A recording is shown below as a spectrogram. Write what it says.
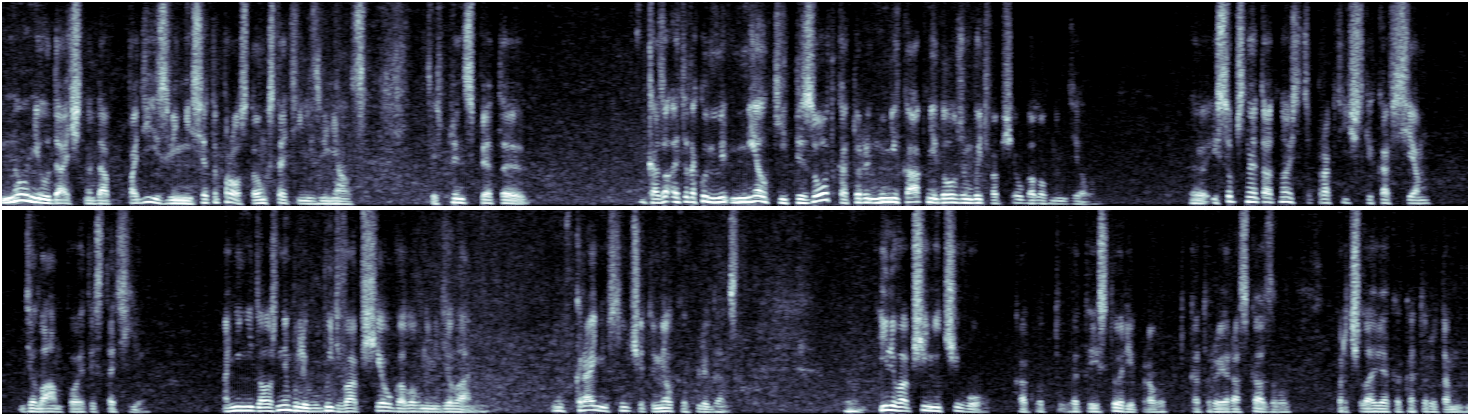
Ну, неудачно, да, поди извинись. Это просто. Он, кстати, не извинялся. То есть, в принципе, это это такой мелкий эпизод, который ну, никак не должен быть вообще уголовным делом. Э, и, собственно, это относится практически ко всем делам по этой статье. Они не должны были бы быть вообще уголовными делами. Ну, в крайнем случае это мелкое хулиганство. Или вообще ничего как вот в этой истории, про вот, которую я рассказывал, про человека, который там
